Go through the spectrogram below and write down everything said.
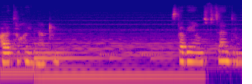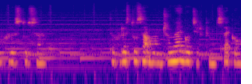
ale trochę inaczej, stawiając w centrum Chrystusa to Chrystusa omęczonego, cierpiącego,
